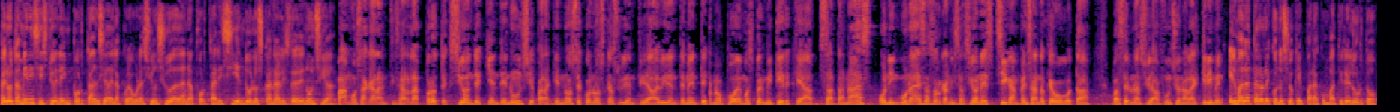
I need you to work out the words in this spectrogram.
Pero también insistió en la importancia de la colaboración ciudadana fortaleciendo los canales de denuncia. Vamos a garantizar la protección de quien denuncie para que no se conozca su identidad, evidentemente. No podemos permitir que a Satanás o ninguna de esas organizaciones sigan pensando que Bogotá va a ser una ciudad funcional al crimen. El mandatario reconoció que para combatir el hurto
